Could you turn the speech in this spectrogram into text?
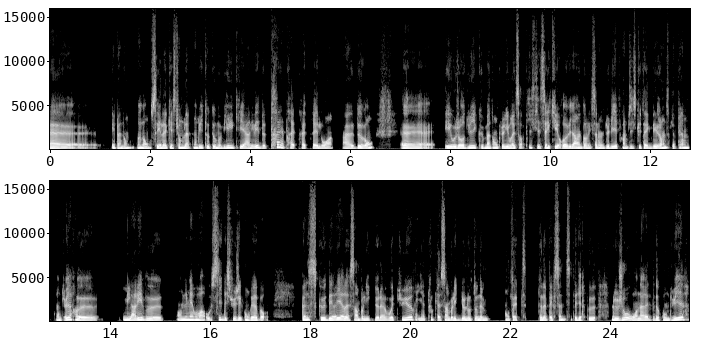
Euh, eh ben non, non, non, c'est la question de la conduite automobile qui est arrivée de très, très, très, très loin euh, devant. Euh, Et aujourd'hui, que maintenant que le livre est sorti, c'est celle qui revient dans les salons du livre quand je discute avec des gens. Parce que de conduire, euh, il arrive euh, en numéro un aussi des sujets qu'on réaborde. Parce que derrière la symbolique de la voiture, il y a toute la symbolique de l'autonomie, en fait, de la personne. C'est-à-dire que le jour où on arrête de conduire,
